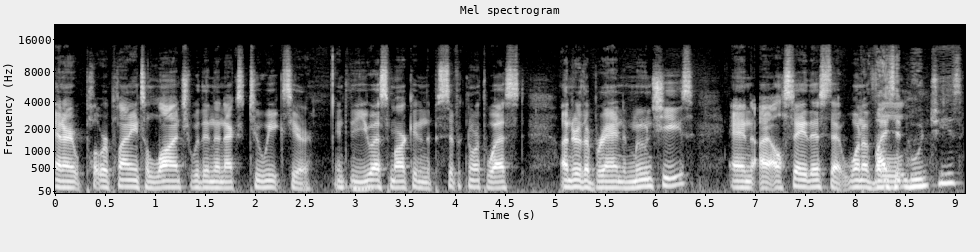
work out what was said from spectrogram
and are, we're planning to launch within the next two weeks here into the U.S. market in the Pacific Northwest under the brand Moon Cheese and I'll say this: that one of the why is it moon cheese?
